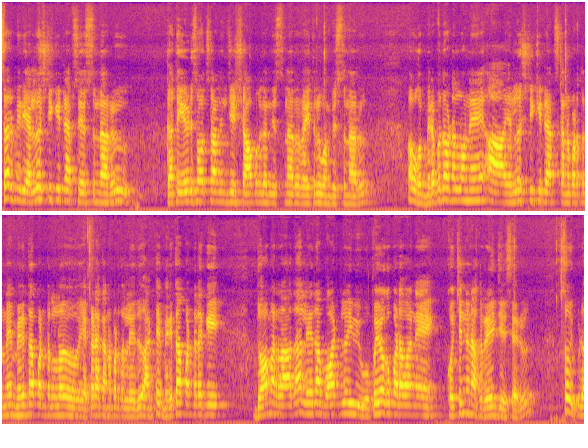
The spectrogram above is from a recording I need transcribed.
సార్ మీరు ఎల్లో స్టిక్కీ ట్యాప్స్ చేస్తున్నారు గత ఏడు సంవత్సరాల నుంచి షాపులు అందిస్తున్నారు రైతులు పంపిస్తున్నారు. ఒక మిరప తోటల్లోనే ఆ ఎల్లో స్టిక్కీ ట్యాప్స్ కనపడుతున్నాయి. మిగతా పంటల్లో ఎక్కడా కనపడతలేదు. అంటే మిగతా పంటలకి దోమ రాదా లేదా వాటిలో ఇవి ఉపయోగపడవనే క్వశ్చన్ని నాకు రేజ్ చేశారు. సో ఇప్పుడు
